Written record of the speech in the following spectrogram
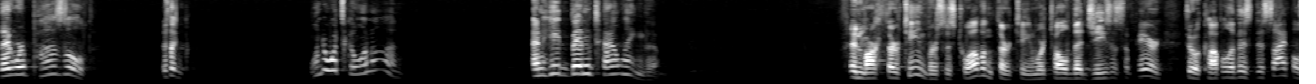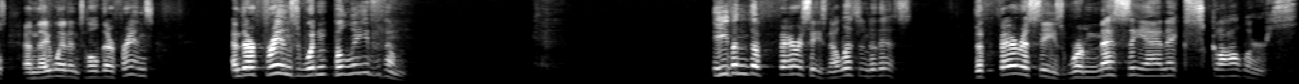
They were puzzled. It's like, wonder what's going on. And he'd been telling them. In Mark 13, verses 12 and 13, we're told that Jesus appeared to a couple of his disciples, and they went and told their friends, and their friends wouldn't believe them. Even the Pharisees, now listen to this. The Pharisees were messianic scholars.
